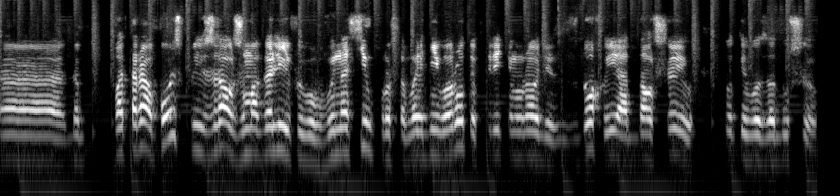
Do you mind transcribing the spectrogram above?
э, Батарал, помнишь, приезжал, Жумагалиев его выносил просто в одни ворота, в третьем раунде сдох и отдал шею, кто-то его задушил.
